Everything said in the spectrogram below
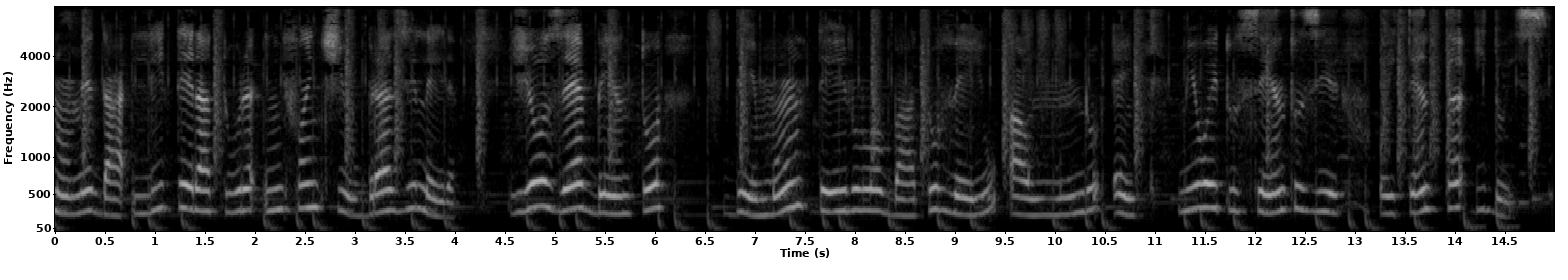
nome da literatura infantil brasileira. José Bento de Monteiro Lobato veio ao mundo em 1882.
